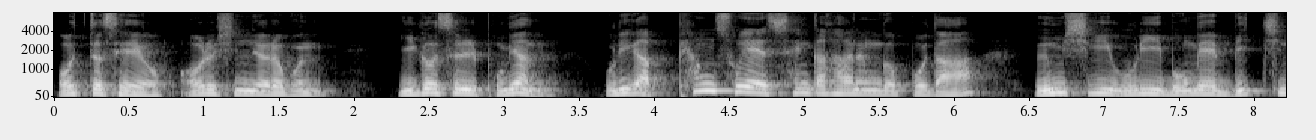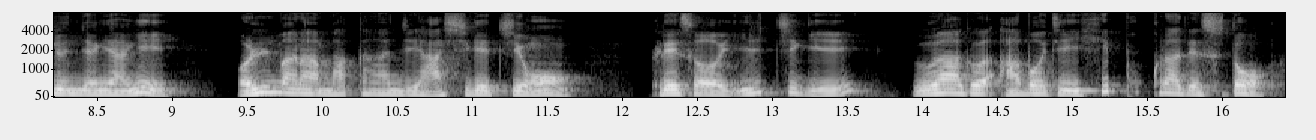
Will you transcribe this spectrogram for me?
어떠세요? 어르신 여러분. 이것을 보면 우리가 평소에 생각하는 것보다 음식이 우리 몸에 미치는 영향이 얼마나 막강한지 아시겠지요? 그래서 일찍이 의학의 아버지 히포크라테스도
